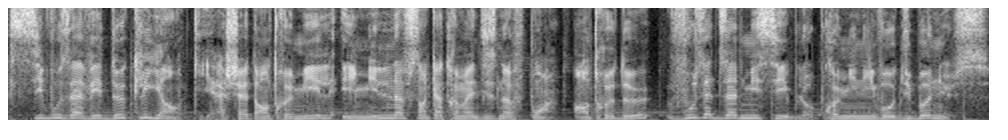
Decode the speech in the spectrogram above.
Si vous avez deux clients qui achètent entre 1000 et 1999 points entre deux, vous êtes admissible au premier niveau du bonus.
